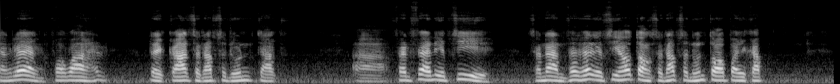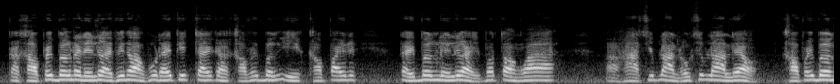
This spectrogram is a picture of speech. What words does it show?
ยังแรงเพราะว่าได้การสนับสนุนจาก แฟนๆเอฟซีฉะนั้นแฟนๆเอฟซีเขาต้องสนับสนุนต่อไปครับก็เขาไปเบิ้งได้เรื่อยๆพี่น้องผู้ใดติดใจก็เขาไปเบิ้งอีก เขาไปได้เบิ้งเรื่อยๆเพราะต้องว่าหาสิบล้านหกสิบล้านแล้ว เขาไปเบิ้ง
